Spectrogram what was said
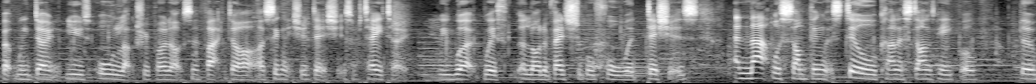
but we don't use all luxury products. In fact, our, our signature dish is a potato. We work with a lot of vegetable-forward dishes, and that was something that still kind of stuns people. The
